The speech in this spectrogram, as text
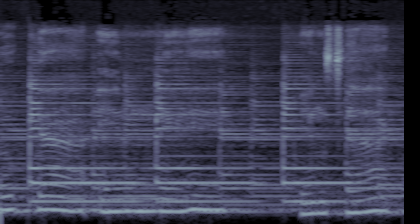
luka ini yang sakit.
